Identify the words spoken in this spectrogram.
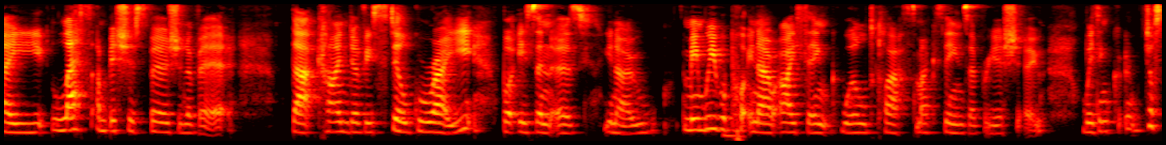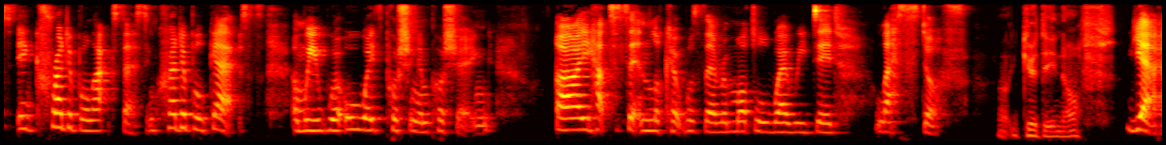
a less ambitious version of it that kind of is still great, but isn't as, you know, I mean, we were mm. putting out, I think, world class magazines every issue with inc- just incredible access, incredible guests, and we were always pushing and pushing. I had to sit and look at was there a model where we did less stuff? Good enough. Yeah,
